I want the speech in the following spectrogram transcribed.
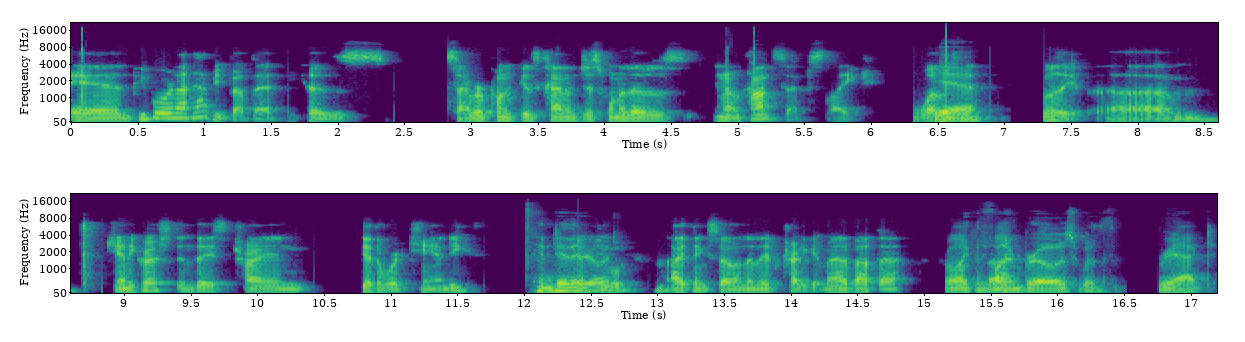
and people were not happy about that because cyberpunk is kind of just one of those you know concepts like what was yeah. it? What was it? Um, candy crush? Didn't they try and get the word candy? Do they really? People, i think so and then they try to get mad about that. Or like the fine bros with react?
